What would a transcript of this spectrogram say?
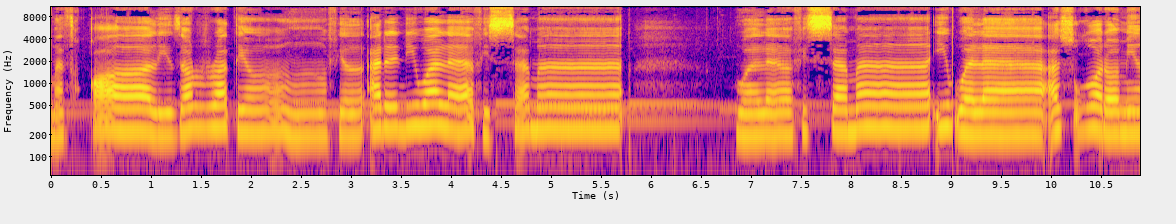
mathqali dzarratin fil ardi wala fis sama'. ولا في السماء ولا أصغر من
